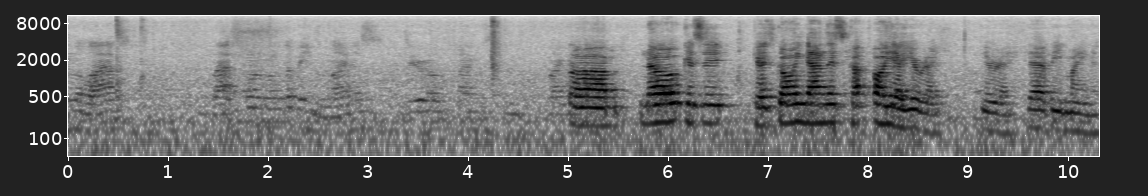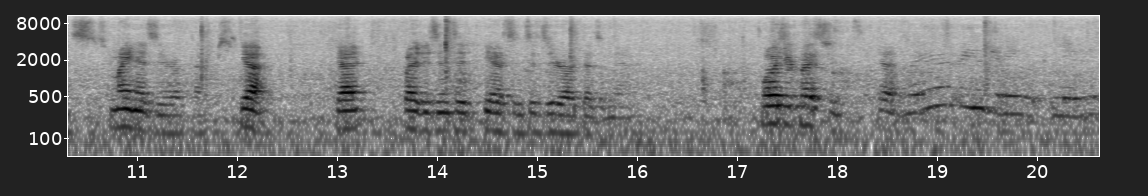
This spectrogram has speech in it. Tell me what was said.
in the last, last one, wouldn't that be minus zero times minus? Um, no, because it, because going down this, oh yeah, you're right, you're right, that'd be minus, minus zero times, yeah, okay, but isn't it, yeah, since it's zero, it doesn't matter. What was your question? Yeah, Where are you getting negative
